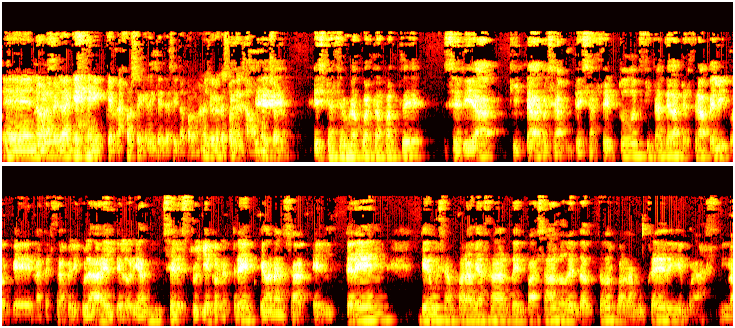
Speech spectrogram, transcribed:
eh, no, la verdad que, que mejor se quede quietecita, por lo menos yo creo que eso dejado que- mucho, ¿no? Es que hacer una cuarta parte sería quitar, o sea, deshacer todo el final de la tercera peli, porque en la tercera película el DeLorean se destruye con el tren. ¿Qué van a usar? El tren que usan para viajar del pasado del doctor con la mujer y... no.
